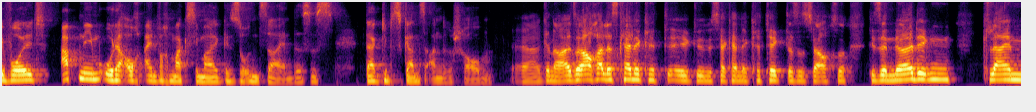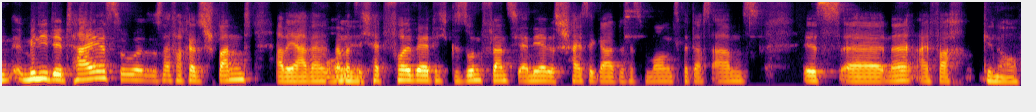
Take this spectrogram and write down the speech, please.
ihr wollt abnehmen oder auch einfach maximal gesund sein. Das ist, da gibt es ganz andere Schrauben. Ja, genau. Also auch alles keine Kritik, ist ja keine Kritik. Das ist ja auch so diese nerdigen kleinen Mini-Details. So, das ist einfach ganz spannend. Aber ja, wenn, wenn man sich halt vollwertig, gesund, pflanzlich ernährt, ist scheißegal, bis es morgens, mittags, abends ist äh, ne, einfach. Genau.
